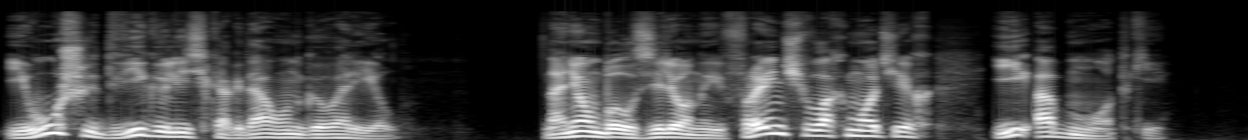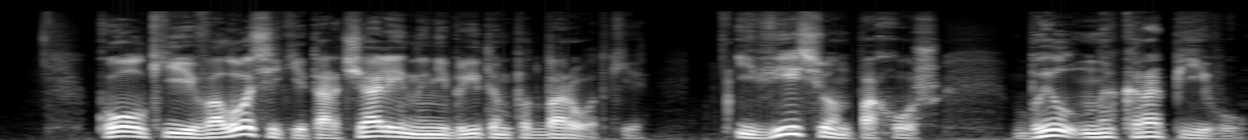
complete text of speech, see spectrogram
и уши двигались, когда он говорил. На нем был зеленый френч в лохмотьях и обмотки. Колкие волосики торчали на небритом подбородке. И весь он, похож, был на крапиву.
